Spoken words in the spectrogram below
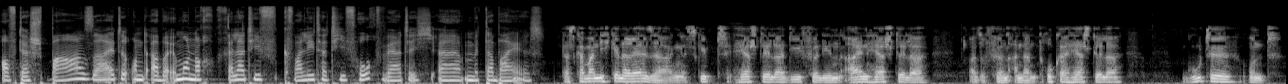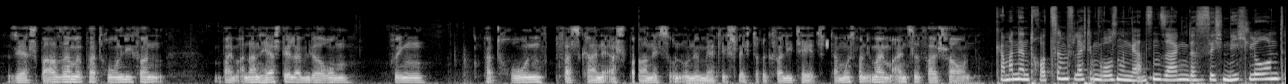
auf der Sparseite und aber immer noch relativ qualitativ hochwertig äh, mit dabei ist? Das kann man nicht generell sagen. Es gibt Hersteller, die für den einen Hersteller also für einen anderen Druckerhersteller, gute und sehr sparsame Patronen liefern. Beim anderen Hersteller wiederum bringen Patronen fast keine Ersparnis und eine merklich schlechtere Qualität. Da muss man immer im Einzelfall schauen. Kann man denn trotzdem vielleicht im Großen und Ganzen sagen, dass es sich nicht lohnt,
